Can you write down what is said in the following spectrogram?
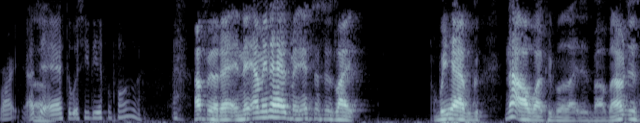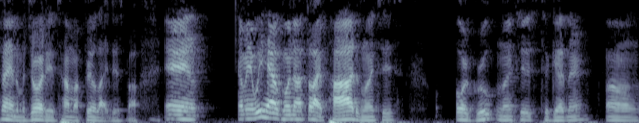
right? I just Oh. asked her what she did for fun. I feel that, and I mean, there has been instances like we have. Not all white people are like this, bro. But I'm just saying the majority of the time I feel like this, bro. And I mean, we have going out to like pod lunches or group lunches together, um,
